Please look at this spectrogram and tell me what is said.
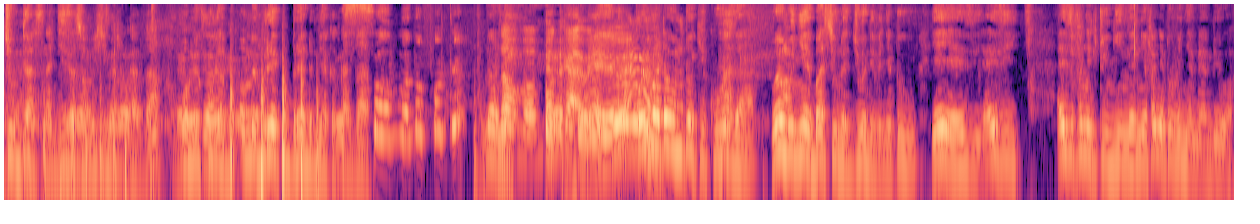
Judas na jesus wameishi miaka kadhaa. wamekula wamebreak bread miaka kadhaa. No, no. Soma mpaka wewe. Hata huyu mtu akikuuza wewe mwenyewe basi unajua ni venye tu yeye haezi fanya kitu ingine ni afanye tu venye ameambiwa.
